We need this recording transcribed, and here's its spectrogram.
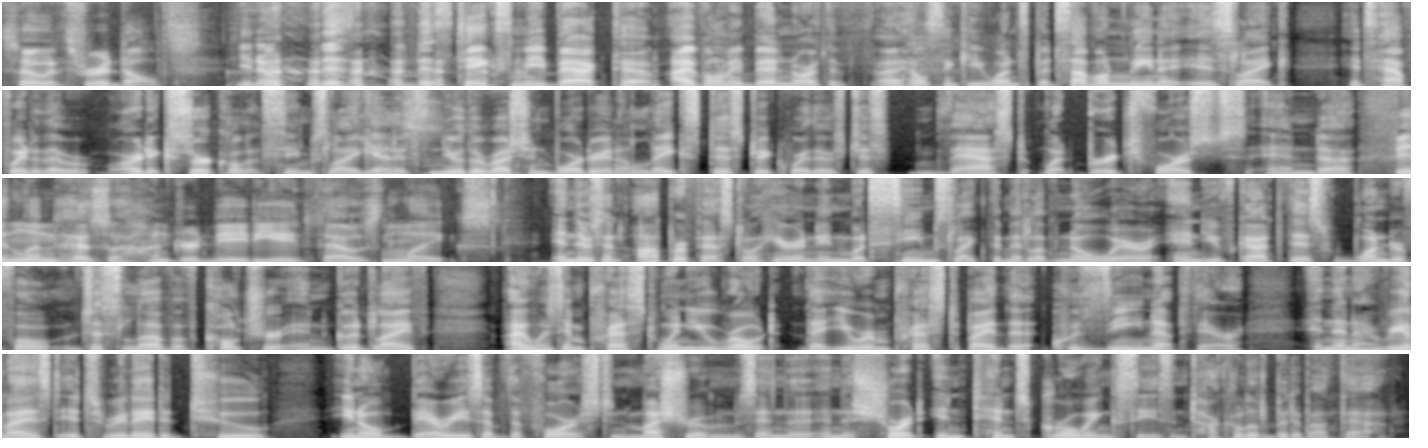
So it's for adults. You know, this this takes me back to I've only been north of uh, Helsinki once, but Savonlinna is like it's halfway to the Arctic Circle. It seems like, and it's near the Russian border in a lakes district where there's just vast what birch forests and uh, Finland has 188,000 lakes. And there's an opera festival here in, in what seems like the middle of nowhere, and you've got this wonderful just love of culture and good life. I was impressed when you wrote that you were impressed by the cuisine up there, and then I realized it's related to you know berries of the forest and mushrooms and the and the short intense growing season. Talk a little bit about that.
